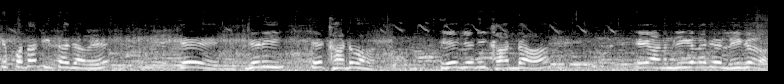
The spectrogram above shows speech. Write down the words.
ਕਿ ਪਤਾ ਕੀਤਾ ਜਾਵੇ ਕਿ ਜਿਹੜੀ ਇਹ ਖੱਡ ਵਾ, ਇਹ ਜਿਹੜੀ ਖੱਡ ਆ, ਇਹ ਅਣਲੀਗਲ ਹੈ ਕਿ ਲੀਗਲ ਆ?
